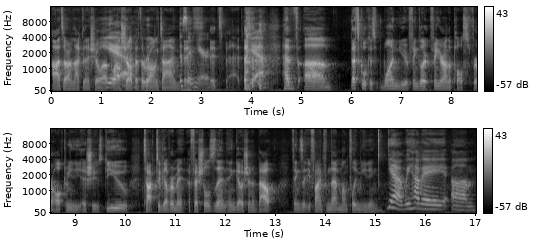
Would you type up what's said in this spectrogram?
odds are I'm not going to show up, or I'll show up at the wrong time. Same it's, here. It's bad. Yeah. Have um, that's cool because one, your finger finger on the pulse for all community issues. Do you talk to government officials then in Goshen about things that you find from that monthly meeting? Yeah, we have a um,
